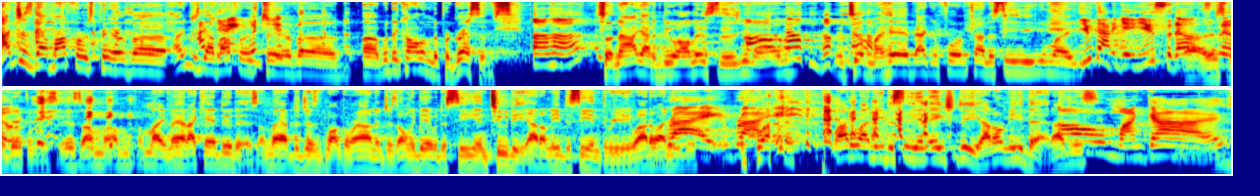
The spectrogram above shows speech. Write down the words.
I just got my first pair of uh, I just I got my first pair you. of uh, uh, what they call them the progressives. Uh huh. So now I got to do all this to you know Oh, no, no, tilt no. my head back and forth trying to see you like You got to get used to oh, those this too. ridiculous. It's, I'm, I'm, I'm like man I can't do this. I'm gonna have to just walk around and just only be able to see in 2D. I don't need to see in 3D. Why do I need Right, to, right. Why, why do I need to see in HD? I don't need that. I just Oh my gosh.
